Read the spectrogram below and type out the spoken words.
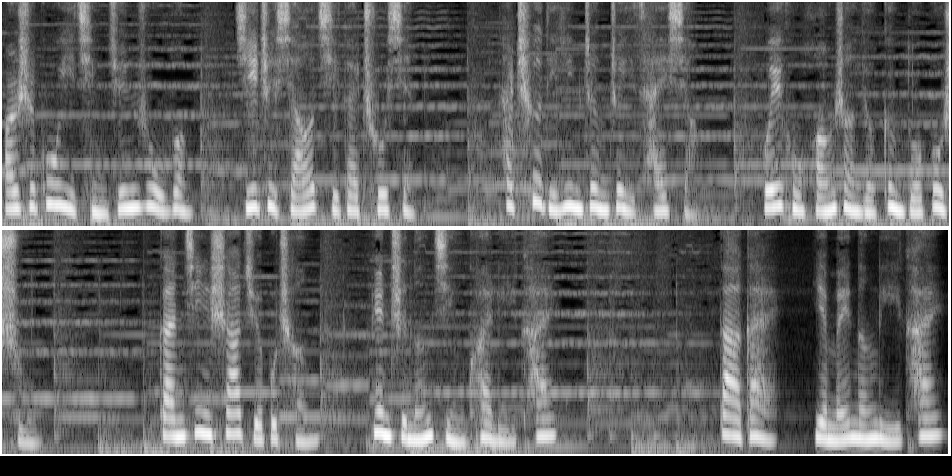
而是故意请君入瓮，及至小乞丐出现，他彻底印证这一猜想，唯恐皇上有更多部署，赶尽杀绝不成，便只能尽快离开，大概也没能离开。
